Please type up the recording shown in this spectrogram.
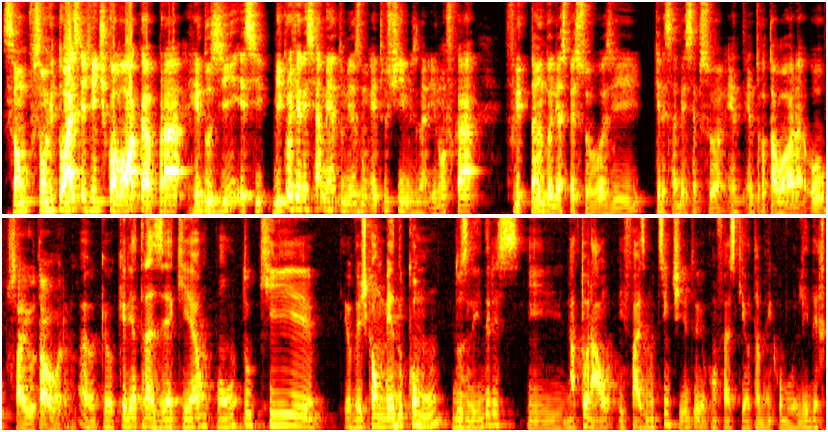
são, são rituais que a gente coloca para reduzir esse microgerenciamento mesmo entre os times, né? E não ficar fritando ali as pessoas e querer saber se a pessoa entrou tal hora ou saiu tal hora. É, o que eu queria trazer aqui é um ponto que eu vejo que é um medo comum dos líderes e natural e faz muito sentido. E eu confesso que eu também, como líder,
